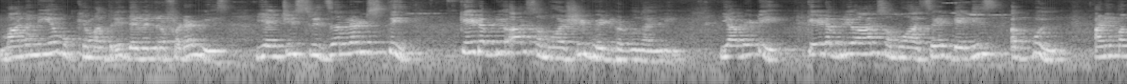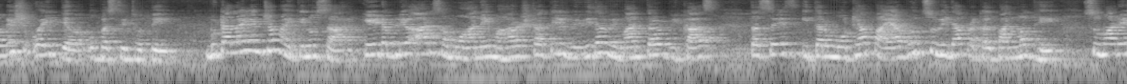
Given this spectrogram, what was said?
माननीय मुख्यमंत्री देवेंद्र फडणवीस यांची स्वित्झर्लंड स्थित के डब्ल्यू आर समूहाशी भेट घडवून आणली. या भेटीत के डब्ल्यू आर समूहाचे डेनिस अकबुल आणि मंगेश वैद्य उपस्थित होते. बुटाला यांच्या माहितीनुसार के डब्ल्यू आर समूहाने महाराष्ट्रातील विविध विमानतळ विकास तसेच इतर मोठ्या पायाभूत सुविधा प्रकल्पांमध्ये सुमारे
